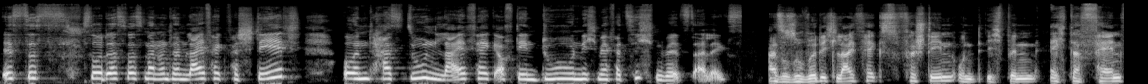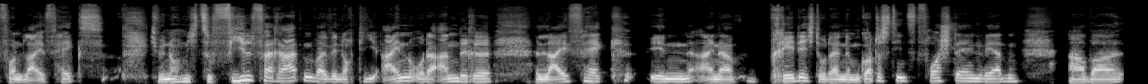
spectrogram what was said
Ist das so das, was man unter einem Lifehack versteht? Und hast du einen Lifehack, auf den du nicht mehr verzichten willst, Alex? Also so würde ich Lifehacks verstehen und ich bin echter Fan von Lifehacks. Ich will noch nicht zu viel verraten, weil wir noch die ein oder andere Lifehack in einer Predigt oder in einem Gottesdienst vorstellen werden. Aber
